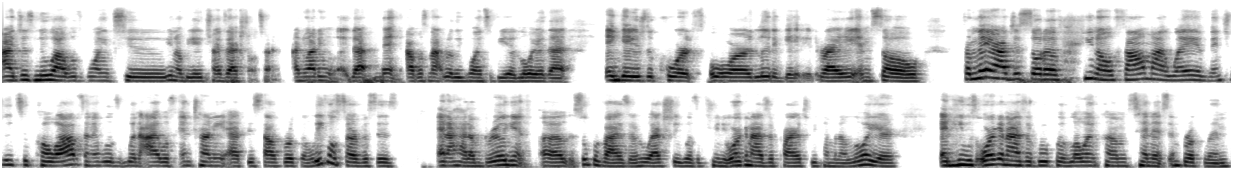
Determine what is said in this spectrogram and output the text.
I just knew I was going to, you know, be a transactional attorney. I knew I didn't, that meant I was not really going to be a lawyer that engaged the courts or litigated, right? And so from there, I just sort of, you know, found my way eventually to co-ops. And it was when I was interning at the South Brooklyn Legal Services. And I had a brilliant uh, supervisor who actually was a community organizer prior to becoming a lawyer. And he was organizing a group of low income tenants in Brooklyn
